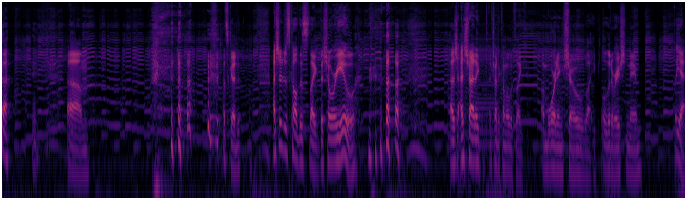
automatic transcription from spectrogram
um, that's good. I should just call this like the show where you. I was, I to I tried to come up with like a morning show like alliteration name. But yeah,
